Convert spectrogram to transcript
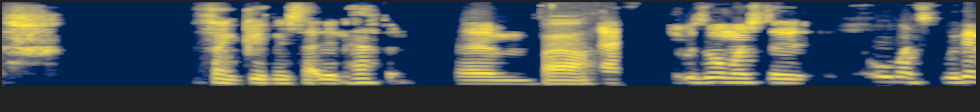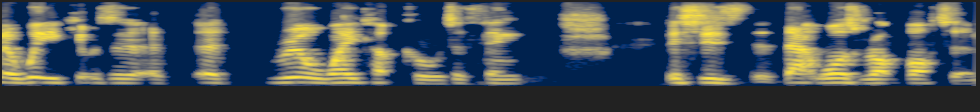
thank goodness that didn't happen. Um, wow. it was almost a, almost within a week, it was a, a real wake up call to think, this is that was rock bottom,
